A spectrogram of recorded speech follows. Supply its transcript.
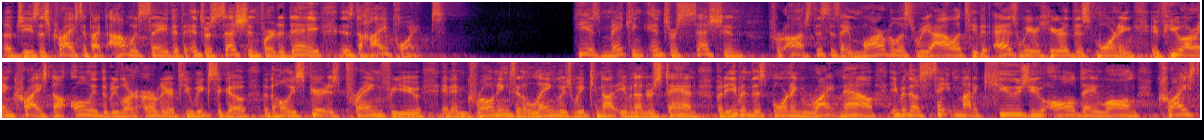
of Jesus Christ. In fact, I would say that the intercession for today is the high point. He is making intercession for us. This is a marvelous reality that as we are here this morning, if you are in Christ, not only did we learn earlier a few weeks ago that the Holy Spirit is praying for you in, in groanings in a language we cannot even understand, but even this morning, right now, even though Satan might accuse you all day long, Christ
